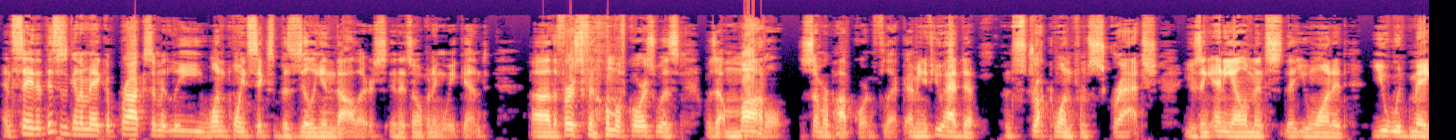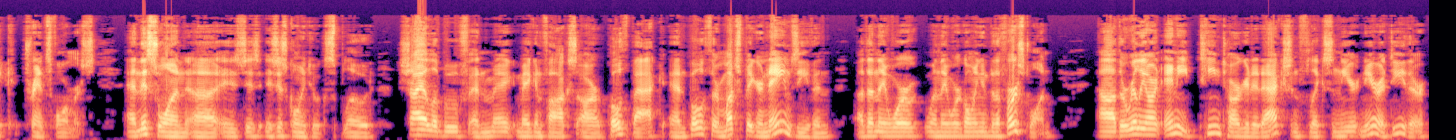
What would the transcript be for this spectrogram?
and say that this is gonna make approximately 1.6 bazillion dollars in its opening weekend. Uh, the first film, of course, was was a model summer popcorn flick. I mean, if you had to construct one from scratch using any elements that you wanted, you would make Transformers. And this one uh, is just is just going to explode. Shia LaBeouf and Meg- Megan Fox are both back, and both are much bigger names even uh, than they were when they were going into the first one. Uh, there really aren't any teen targeted action flicks near near it either.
